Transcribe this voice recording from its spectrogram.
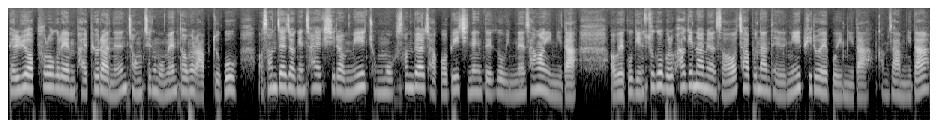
밸류업 프로그램 발표라는 정책 모멘텀을 앞두고 어, 선제적인 차익 실현 및 종목 선별 작업이 진행되고 있는 상황입니다. 어, 외국인 수급을 확인하면서 차분한 대응이 필요해 보입니다. 감사합니다.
